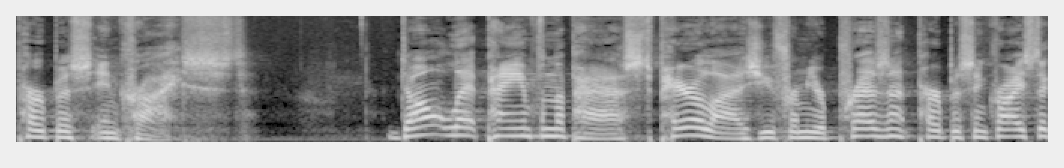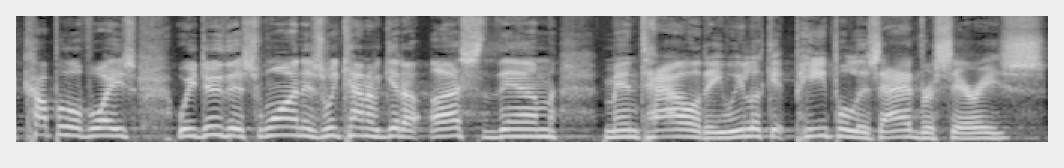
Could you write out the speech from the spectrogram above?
purpose in Christ. Don't let pain from the past paralyze you from your present purpose in Christ. A couple of ways we do this. One is we kind of get a us them mentality. We look at people as adversaries,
